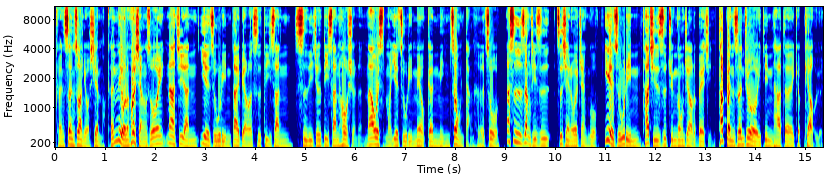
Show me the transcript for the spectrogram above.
可能胜算有限嘛，可能有人会想说，诶，那既然叶竹林代表的是第三势力，就是第三候选人，那为什么叶竹林没有跟民众党合作？那事实上，其实之前我也讲过，叶竹林他其实是军公教的背景，他本身就有一定他的一个票源，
